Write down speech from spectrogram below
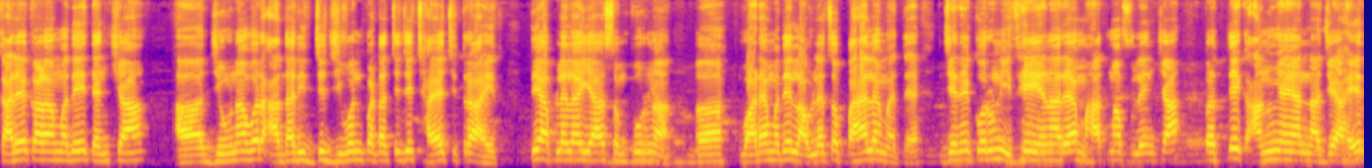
कार्यकाळामध्ये त्यांच्या जीवनावर आधारित जे जीवनपटाचे जे छायाचित्र आहेत ते आपल्याला या संपूर्ण वाड्यामध्ये लावल्याचं पाहायला मिळतंय. जेणेकरून इथे येणाऱ्या महात्मा फुलेंच्या प्रत्येक अनुयायांना जे आहेत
